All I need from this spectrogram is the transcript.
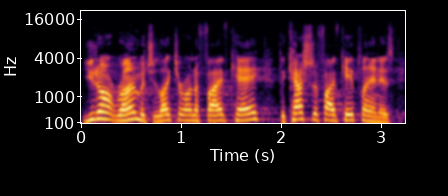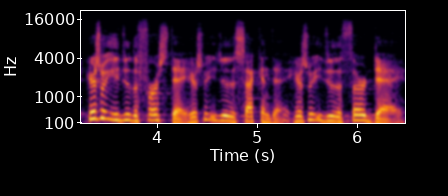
you don't run, but you like to run a 5K. The Couch to 5K plan is here's what you do the first day, here's what you do the second day, here's what you do the third day.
